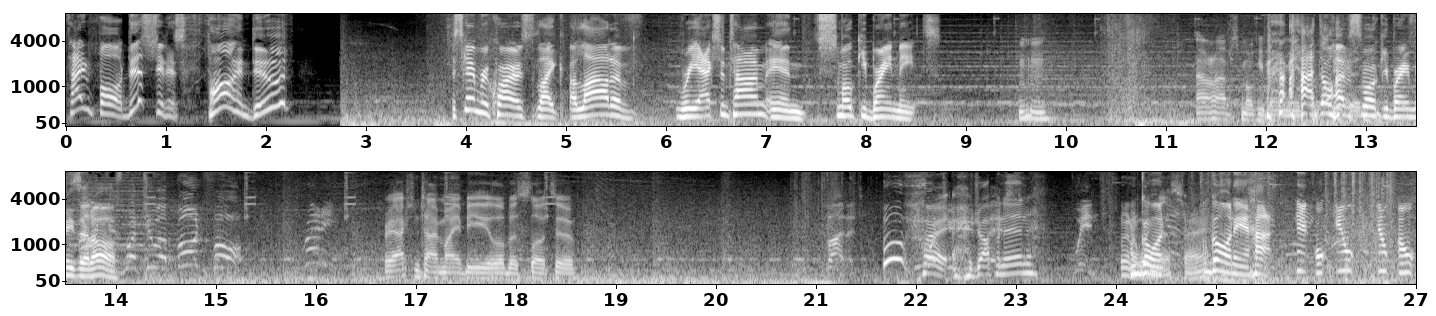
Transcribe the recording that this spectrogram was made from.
Titanfall, this shit is fun, dude. This game requires like a lot of reaction time and smoky brain meats. Mm -hmm. I don't have smoky brain. meat. I don't have stupid. smoky brain meats at all. What you were born for. Reaction time might be a little bit slow too. Pilot. All right, dropping in. Win. I'm going. This, all right? I'm going in hot. Ow, ow, ow.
